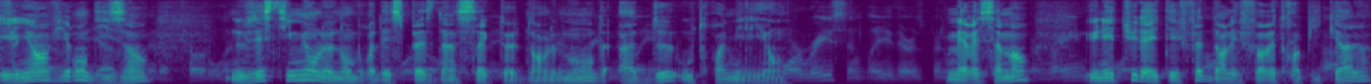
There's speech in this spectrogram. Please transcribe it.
Il y a environ 10 ans, nous estimions le nombre d'espèces d'insectes dans le monde à 2 ou 3 millions. Mais récemment, une étude a été faite dans les forêts tropicales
